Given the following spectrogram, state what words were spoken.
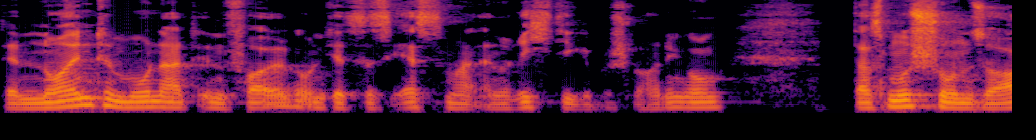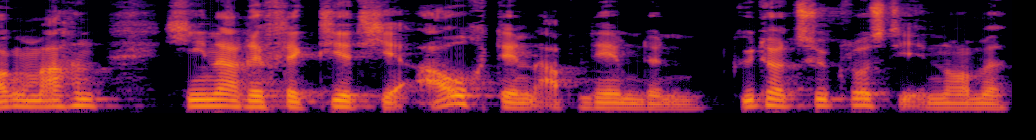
der neunte Monat in Folge und jetzt das erste Mal eine richtige Beschleunigung. Das muss schon Sorgen machen. China reflektiert hier auch den abnehmenden Güterzyklus, die enorme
